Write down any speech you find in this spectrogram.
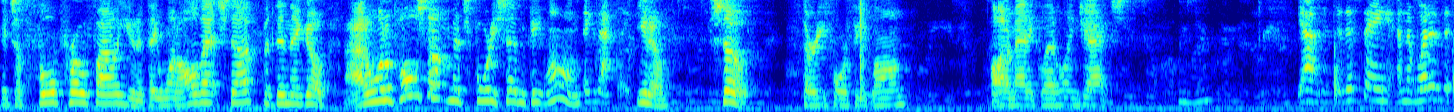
It's a full profile unit. They want all that stuff, but then they go, I don't want to pull something that's 47 feet long. Exactly. You know, so 34 feet long, automatic leveling jacks. Mm-hmm. Yeah, this thing, and what is it?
